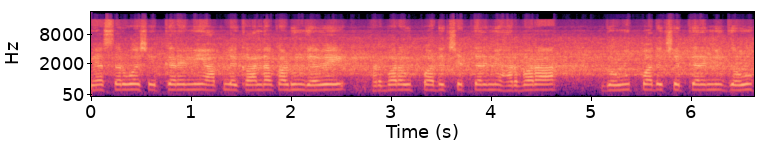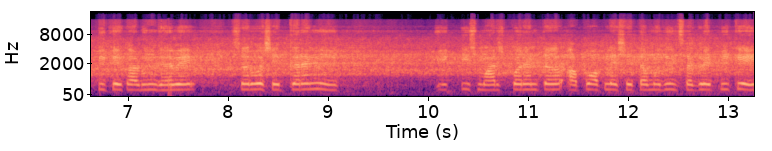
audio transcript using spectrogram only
या सर्व शेतकऱ्यांनी आपले कांदा काढून घ्यावे. हरभरा उत्पादक शेतकऱ्यांनी हरभरा गहू उत्पादक शेतकऱ्यांनी गहू पिके काढून घ्यावे. सर्व शेतकऱ्यांनी एकतीस मार्चपर्यंत आपोआपल्या शेतामधील सगळे पिके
